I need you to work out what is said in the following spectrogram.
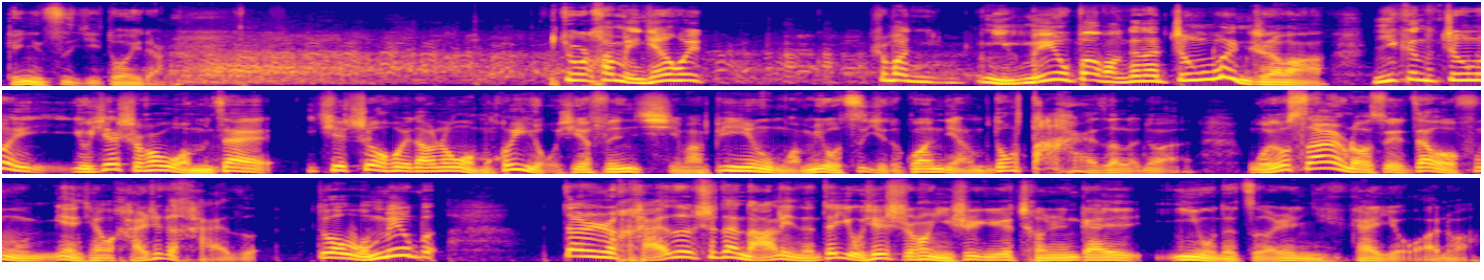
给你自己多一点？就是他每天会，是吧？你你没有办法跟他争论，你知道吗？你跟他争论，有些时候我们在一些社会当中，我们会有些分歧嘛。毕竟我们有自己的观点，我们都是大孩子了，对吧？我都三十多岁，在我父母面前，我还是个孩子，对吧？我没有不。但是孩子是在哪里呢？在有些时候，你是一个成人该应有的责任，你该有啊，对吧？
